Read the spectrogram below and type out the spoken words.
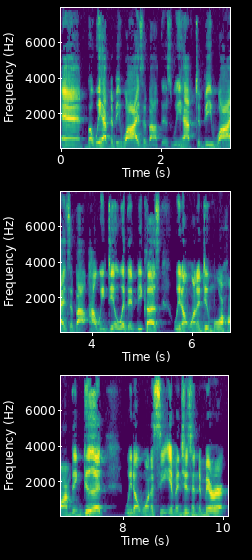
And but we have to be wise about this. We have to be wise about how we deal with it because we don't want to do more harm than good. We don't want to see images in the mirror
